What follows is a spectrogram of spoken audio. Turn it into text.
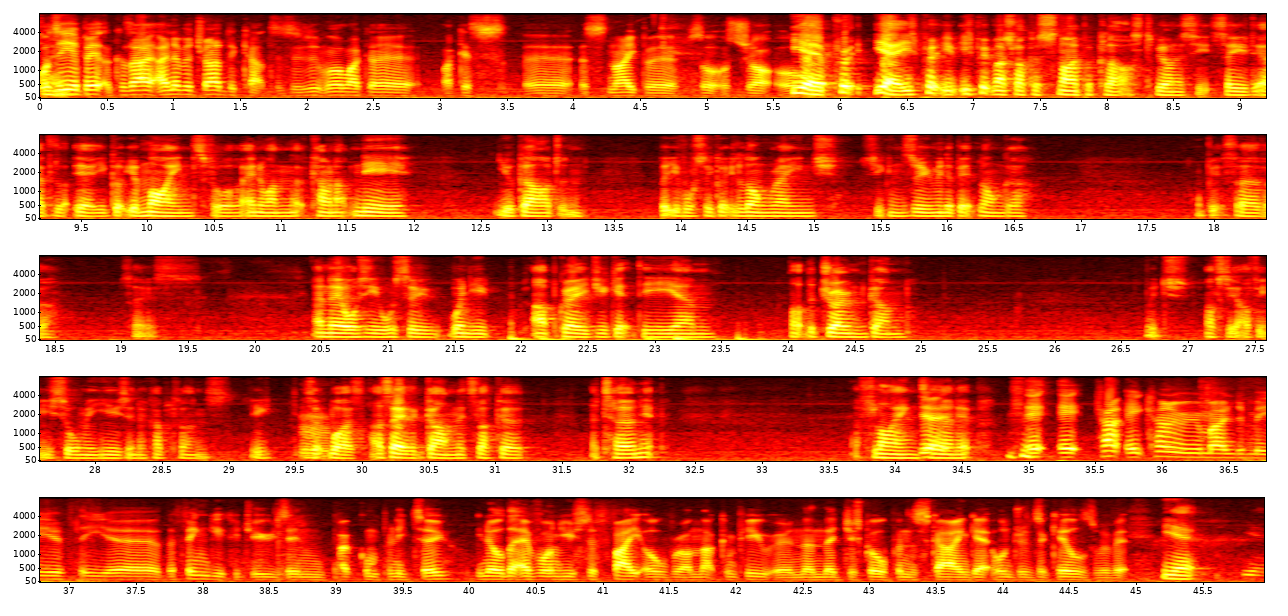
Was he a bit? Because I, I never tried the cactus. Is it more like a like a, uh, a sniper sort of shot? Or... Yeah, pretty, yeah, he's pretty. He's pretty much like a sniper class, to be honest. So you have, yeah, you've got your mines for anyone that coming up near your garden, but you've also got your long range, so you can zoom in a bit longer, a bit further. So it's, and then also also when you upgrade, you get the um, like the drone gun, which obviously I think you saw me using a couple of times. You, is it Mm. was I say the gun? It's like a a turnip, a flying Yeah. turnip. it it kind it kind of reminded me of the uh, the thing you could use in Bad Company Two. You know that everyone used to fight over on that computer, and then they'd just go up in the sky and get hundreds of kills with it. Yeah. Yeah.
